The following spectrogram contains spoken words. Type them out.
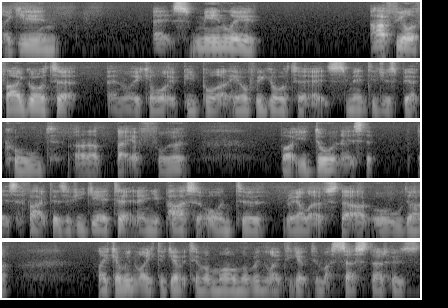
again, it's mainly I feel if I got it and like a lot of people that are healthy got it, it's meant to just be a cold or a bit of flu. But you don't it's the it's the fact is if you get it and then you pass it on to relatives that are older. Like I wouldn't like to give it to my mum, I wouldn't like to give it to my sister who's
